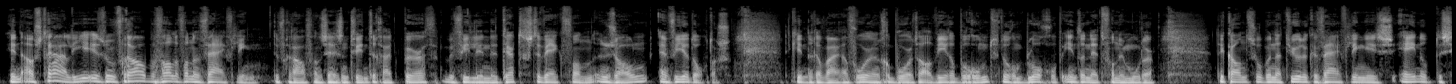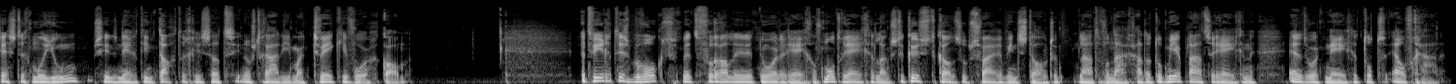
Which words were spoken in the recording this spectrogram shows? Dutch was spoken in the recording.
In Australië is een vrouw bevallen van een vijfling. De vrouw van 26 uit Perth beviel in de dertigste week van een zoon en vier dochters. De kinderen waren voor hun geboorte al wereldberoemd door een blog op internet van hun moeder. De kans op een natuurlijke vijfling is 1 op de 60 miljoen. Sinds 1980 is dat in Australië maar twee keer voorgekomen. Het weer, het is bewolkt, met vooral in het noorden regen of motregen langs de kust, kans op zware windstoten. Later vandaag gaat het op meer plaatsen regenen en het wordt 9 tot 11 graden.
